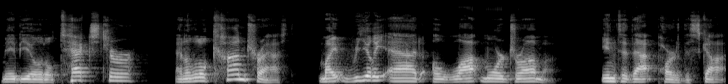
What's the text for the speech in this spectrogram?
maybe a little texture, and a little contrast might really add a lot more drama into that part of the sky.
